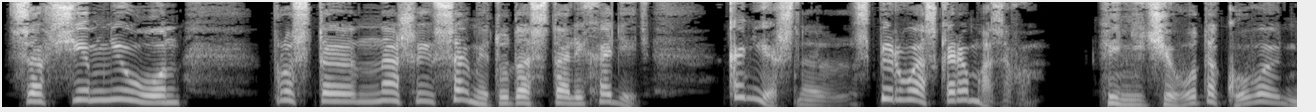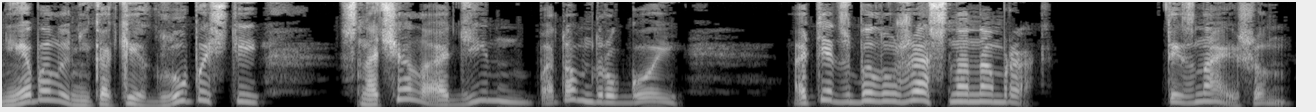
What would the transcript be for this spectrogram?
совсем не он. Просто наши сами туда стали ходить. Конечно, сперва с Карамазовым. И ничего такого не было, никаких глупостей. Сначала один, потом другой. Отец был ужасно нам рад. Ты знаешь, он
